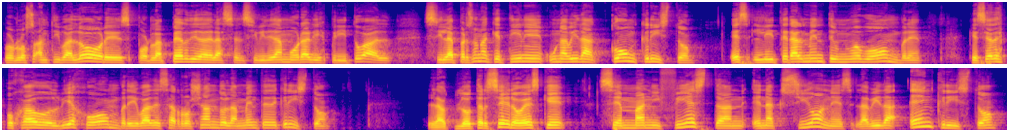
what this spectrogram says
por los antivalores, por la pérdida de la sensibilidad moral y espiritual, si la persona que tiene una vida con Cristo es literalmente un nuevo hombre, que se ha despojado del viejo hombre y va desarrollando la mente de Cristo, lo tercero es que se manifiestan en acciones la vida en Cristo,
